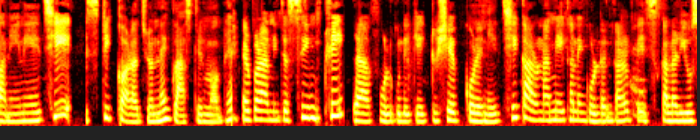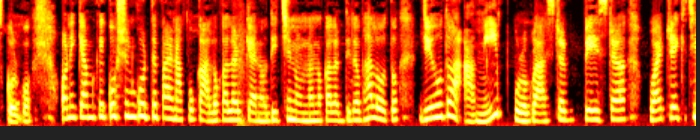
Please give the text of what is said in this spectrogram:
বানিয়ে নিয়েছি স্টিক করার জন্য গ্লাসটির মধ্যে। এরপর আমি যে সিম্পলি ফুলগুলিকে একটু শেপ করে নিয়েছি কারণ আমি এখানে golden colour base colour use করব। অনেকে আমাকে কোশ্চেন করতে পারেন, আপু, কালো কালার কেন দিচ্ছেন? অন্যান্য কালার দিলে ভালো হতো। যেহেতু আমি পুরো গ্লাসটার বেসটা হোয়াইট রেখেছি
